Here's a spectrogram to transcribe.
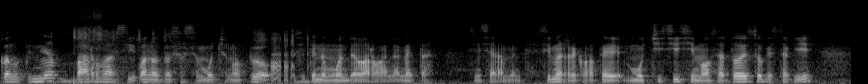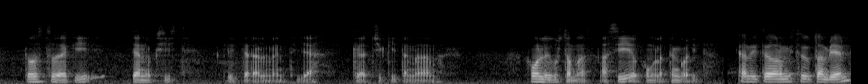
cuando tenía barba así, bueno, no es hace mucho, ¿no? Pero sí tenía un buen de barba, la neta, sinceramente. Sí me recorté muchísimo, o sea, todo esto que está aquí, todo esto de aquí, ya no existe, literalmente, ya, queda chiquita nada más. ¿Cómo les gusta más? ¿Así o como la tengo ahorita? Candy, ¿te dormiste tú también?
